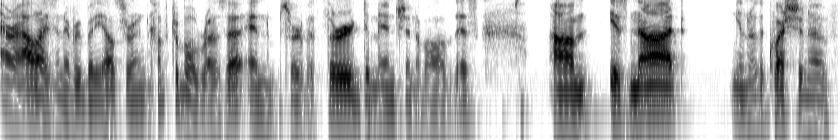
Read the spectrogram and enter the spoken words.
our allies and everybody else are uncomfortable, Rosa, and sort of a third dimension of all of this, um, is not, you know, the question of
